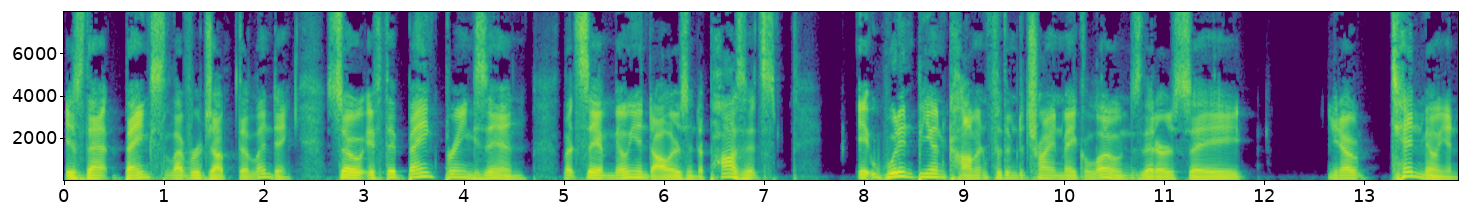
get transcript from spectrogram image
is that banks leverage up the lending. So if the bank brings in, let's say, a million dollars in deposits, it wouldn't be uncommon for them to try and make loans that are, say, you know, $10 million.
